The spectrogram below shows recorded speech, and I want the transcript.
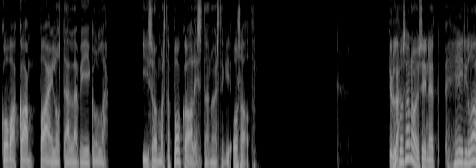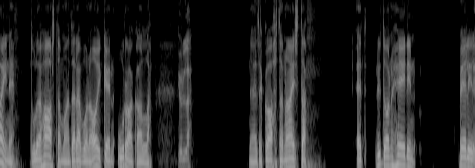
kova kamppailu tällä viikolla isommasta pokaalista naistenkin osalta. Kyllä. Mutta mä sanoisin, että Heidi Laine tulee haastamaan tänä vuonna oikein urakalla Kyllä. Näitä kahta naista. Et nyt on Heidin peli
